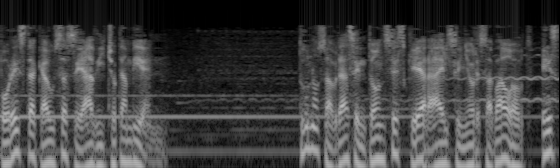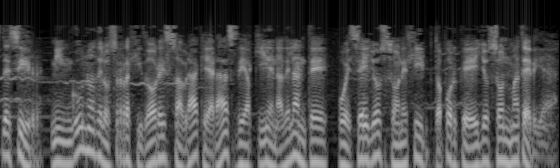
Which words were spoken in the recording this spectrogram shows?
Por esta causa se ha dicho también. Tú no sabrás entonces qué hará el Señor Sabaoth, es decir, ninguno de los regidores sabrá qué harás de aquí en adelante, pues ellos son Egipto porque ellos son materia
